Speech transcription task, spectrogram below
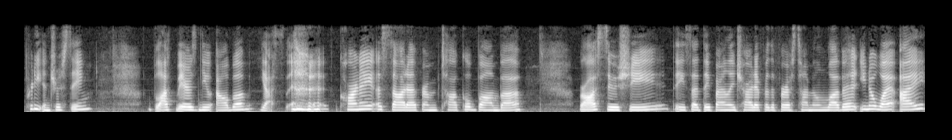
pretty interesting. blackbear's new album, yes. Carne Asada from Taco Bamba. Raw sushi. They said they finally tried it for the first time and love it. You know what? I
